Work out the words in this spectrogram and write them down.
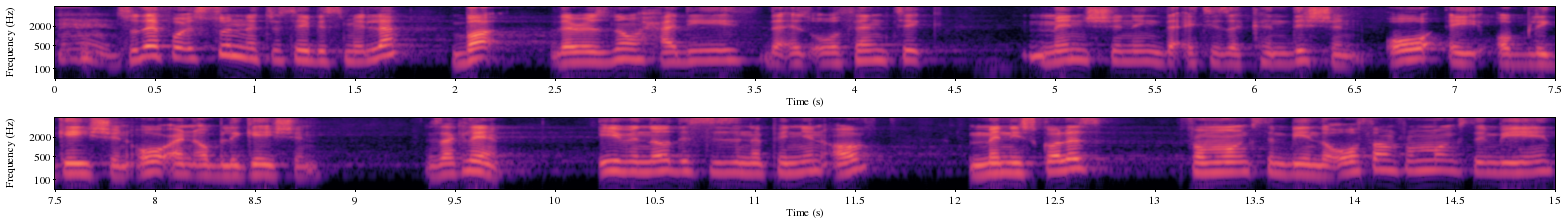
so therefore, it's Sunnah to say Bismillah, but there is no hadith that is authentic mentioning that it is a condition or a obligation or an obligation. Is that clear? Even though this is an opinion of many scholars, from amongst them being the author, and from amongst them being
